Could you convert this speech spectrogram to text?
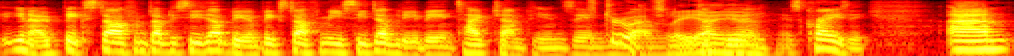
you know big star from WCW and big star from ECW being tag champions in true, um, actually. Yeah, WWE. yeah. It's crazy. Um,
